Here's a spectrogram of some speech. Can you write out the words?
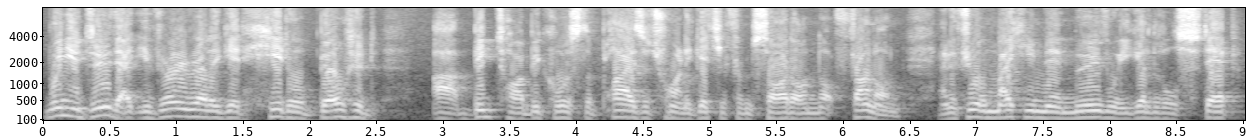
When you do that, you very rarely get hit or belted uh, big time because the players are trying to get you from side on, not front on. And if you're making their move or you get a little step,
